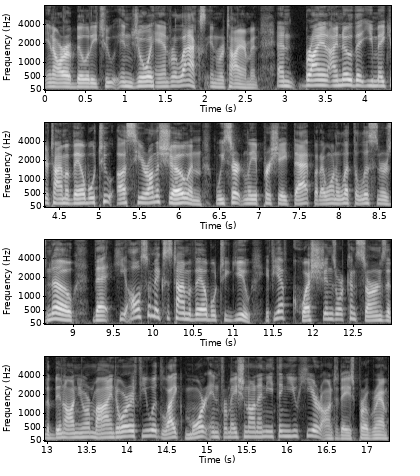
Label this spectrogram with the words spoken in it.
in our ability to enjoy and relax in retirement. And Brian, I know that you make your time available to us here on the show, and we certainly appreciate that, but I want to let the listeners know that he also makes his time available to you. If you have questions or concerns that have been on your mind, or if you would like like more information on anything you hear on today's program,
